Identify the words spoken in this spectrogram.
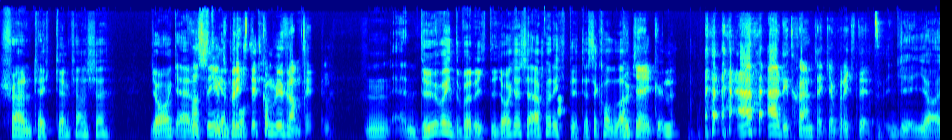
stjärntecken kanske. Jag är Fast det är ju inte på riktigt kommer vi fram till. Mm, Du var inte på riktigt, jag kanske är på riktigt. Jag ska kolla. Okej, kun- är, är ditt stjärntecken på riktigt? Ja, eh,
